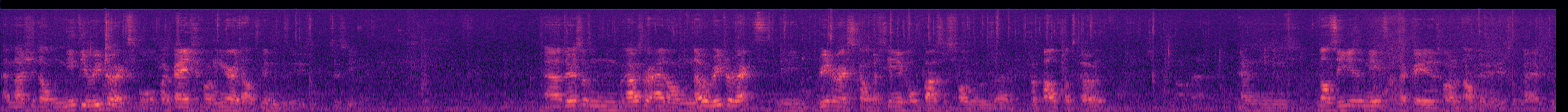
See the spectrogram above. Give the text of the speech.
En als je dan niet die redirect volgt, dan kan je gewoon hier het admin menu te zien. Uh, er is een browser add-on no redirect. Die redirects kan negeren op basis van een bepaald patroon. En dan zie je het niet en dan kun je gewoon het andere niet gebruiken.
